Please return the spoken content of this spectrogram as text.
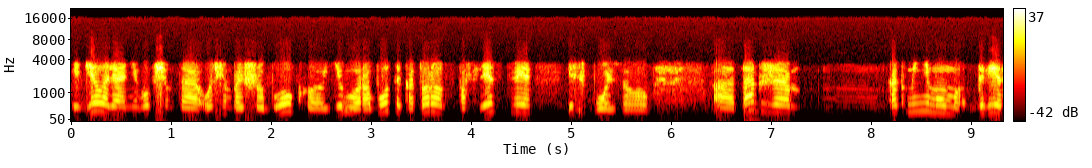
И делали они, в общем-то, очень большой блок его работы, которую он впоследствии использовал. А также, как минимум, две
